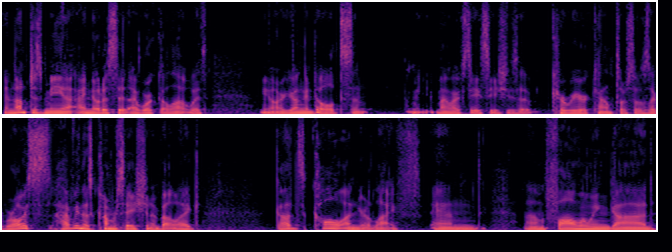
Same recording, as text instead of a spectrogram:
and not just me. I, notice it. I work a lot with, you know, our young adults and my wife Stacy. She's a career counselor, so it's like we're always having this conversation about like God's call on your life and um, following God,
